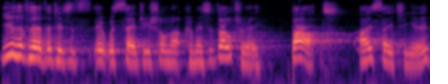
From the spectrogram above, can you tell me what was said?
You have heard that it, is, it was said, You shall not commit adultery. But I say to you,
